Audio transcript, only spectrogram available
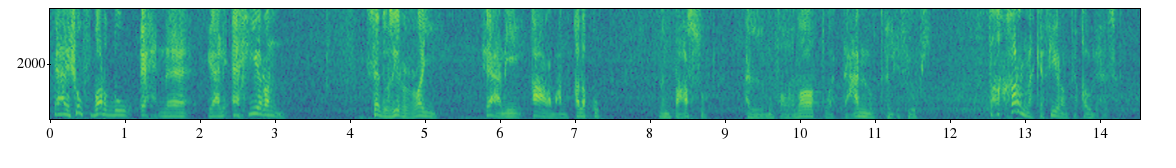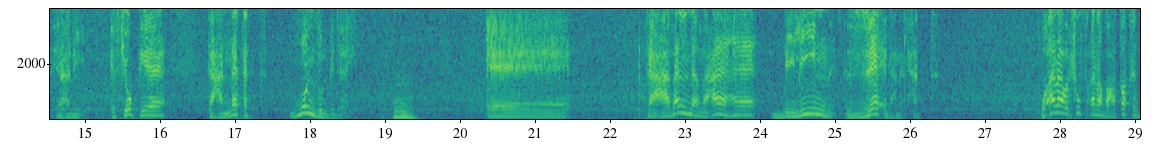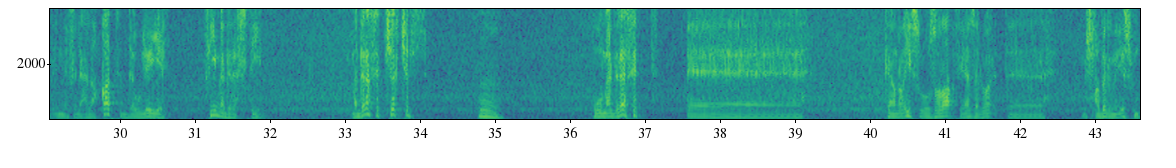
يعني شوف برضو إحنا يعني أخيرا سيد وزير الري يعني أعرب عن قلقه من تعثر المفاوضات والتعنت الإثيوبي. تأخرنا كثيرا في قول هذا. يعني إثيوبيا تعنتت منذ البداية. آه تعاملنا معاها بلين زائد عن الحد وأنا بشوف أنا بعتقد إن في العلاقات الدولية في مدرستين مدرسة تشرشل. ومدرسة آه كان رئيس الوزراء في هذا الوقت آه مش حاضرني اسمه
